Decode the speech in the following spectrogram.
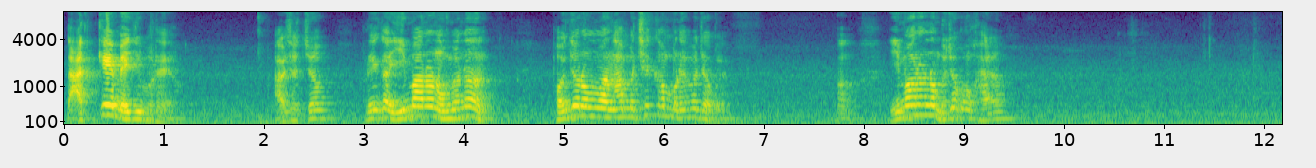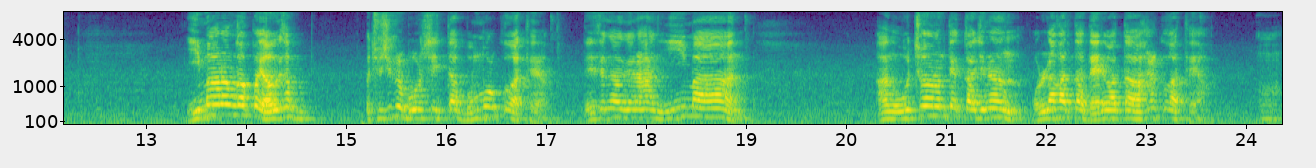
낮게 매집을 해요. 아셨죠? 그러니까 2만 원 오면은 번전오만 한번 체크 한번 해보자고요. 어, 2만 원은 무조건 가요. 2만 원 갖고 여기서 주식을 모을 수 있다 못 모을 것 같아요. 내 생각에는 한 2만 한 5천 원대까지는 올라갔다 내려왔다 할 것 같아요. 어.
